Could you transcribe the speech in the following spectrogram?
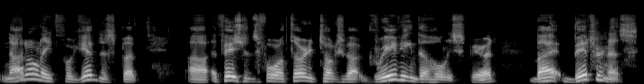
not only forgiveness, but uh, Ephesians 4.30 talks about grieving the Holy Spirit by bitterness.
